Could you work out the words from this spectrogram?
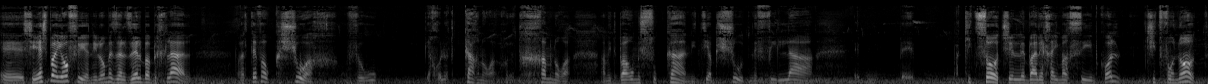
אה, שיש בה יופי, אני לא מזלזל בה בכלל. אבל טבע הוא קשוח, והוא יכול להיות קר נורא, יכול להיות חם נורא. המדבר הוא מסוכן, התייבשות, נפילה, אה, אה, עקיצות של בעלי חיים ארסיים, כל שיטפונות.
